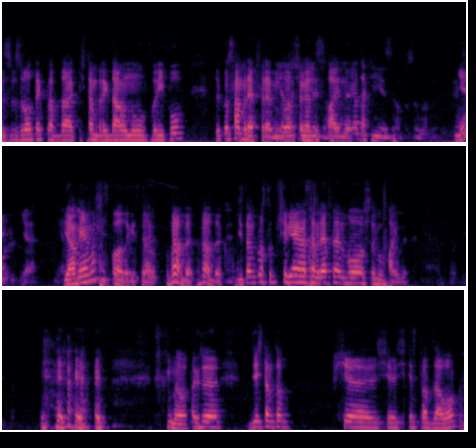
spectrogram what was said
zwrotek, prawda, jakichś tam breakdownów, riffów, tylko sam refren, bo na przykład jest znam. fajny. Ja taki nie znam. To są... Nie? Nie. Ja miałem właśnie sporo takich snów. Naprawdę, naprawdę. Gdzie tam po prostu przewijają na sam refren, bo wtedy był fajny. No, także gdzieś tam to się, się, się sprawdzało.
